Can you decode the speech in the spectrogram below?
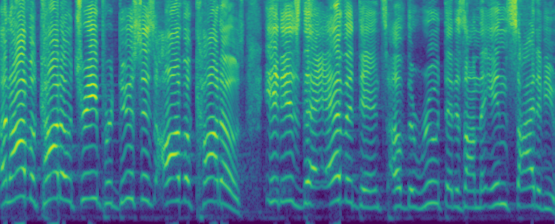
An avocado tree produces avocados. It is the evidence of the root that is on the inside of you.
